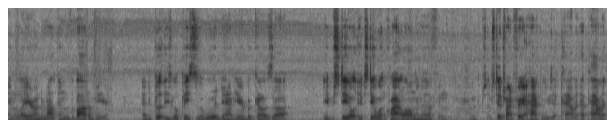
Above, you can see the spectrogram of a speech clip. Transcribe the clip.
and a layer under, my, under the bottom here. I had to put these little pieces of wood down here because uh, it was still it still wasn't quite long enough and I'm, I'm, still trying to figure out how I can use that pallet. That pallet,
